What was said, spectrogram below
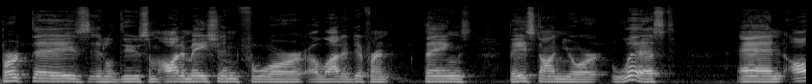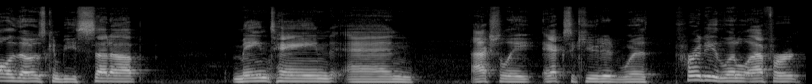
birthdays. It'll do some automation for a lot of different things based on your list. And all of those can be set up, maintained, and actually executed with pretty little effort.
